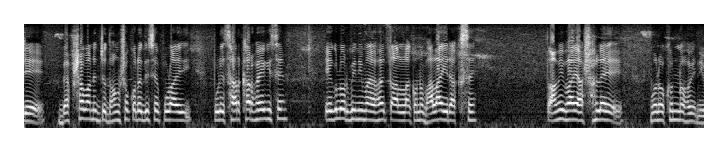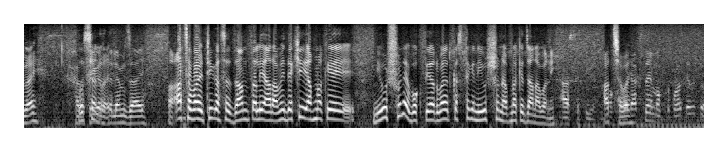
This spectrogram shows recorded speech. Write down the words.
যে ব্যবসা বাণিজ্য ধ্বংস করে দিছে পুরাই পুড়ে ছারখার হয়ে গেছে। এগুলোর বিনিময়ে হয়তো আল্লাহ কোনো ভালাই রাখছে। তো আমি ভাই আসলে মনক্ষুণ্ণ হইনি ভাই বুঝছেন তাহলে আমি যাই। আচ্ছা ভাই ঠিক আছে জান তাহলে আর আমি দেখি আপনাকে নিউজ শুনে বক্তিয়ার ভাইয়ের কাছ থেকে নিউজ শুনে আপনাকে জানাবানি। আচ্ছা ঠিক আছে। আচ্ছা ভাই। ডাকতে মক্ত পড়াতে হবে তো?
